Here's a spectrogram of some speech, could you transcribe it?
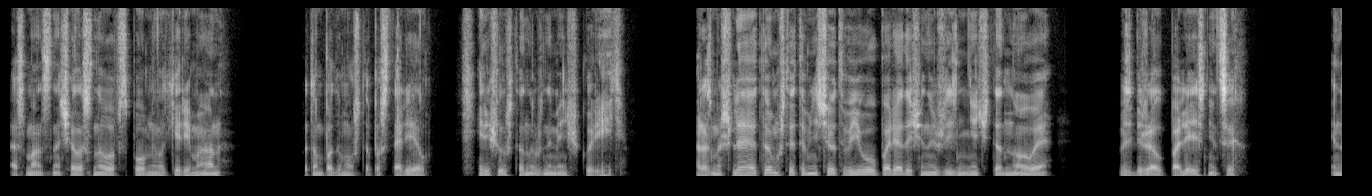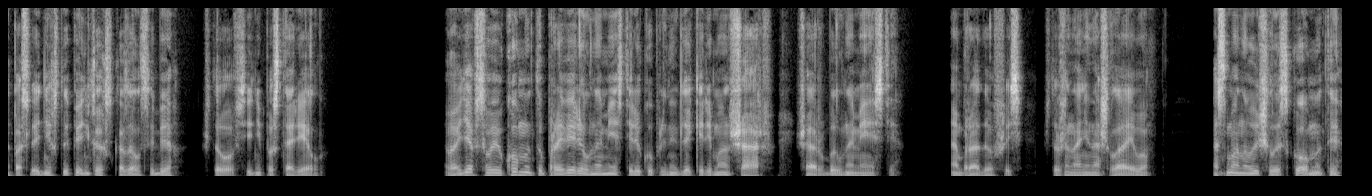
Осман сначала снова вспомнил Кериман, потом подумал, что постарел, и решил, что нужно меньше курить. Размышляя о том, что это внесет в его упорядоченную жизнь нечто новое, взбежал по лестнице на последних ступеньках сказал себе, что вовсе не постарел. Войдя в свою комнату, проверил, на месте ли купленный для Кериман шарф. Шарф был на месте. Обрадовавшись, что жена не нашла его, Осман вышел из комнаты,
